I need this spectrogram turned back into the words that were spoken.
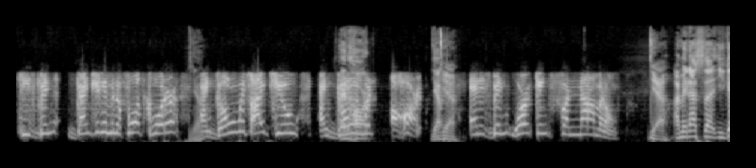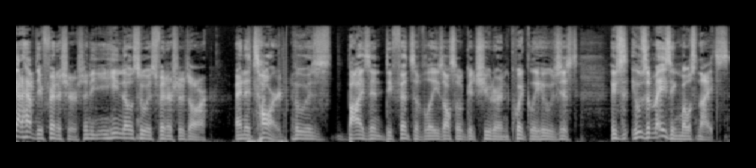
He's been benching him in the fourth quarter Yep. and going with IQ and going Hart. with a Hart. Yep. Yeah. And it's been working phenomenal. Yeah, I mean that's that. You got to have the finishers, and he, he knows who his finishers are. And it's hard. Who is buys in defensively? He's also a good shooter, and Quickley, who's just he's he was amazing most nights.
